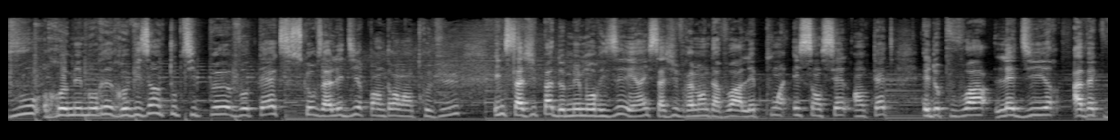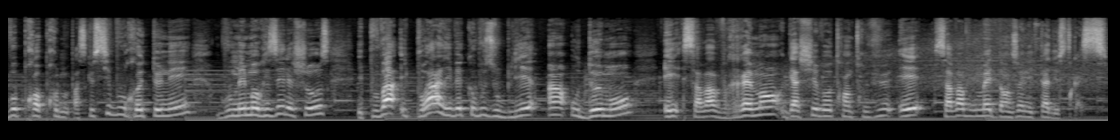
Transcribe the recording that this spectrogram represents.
vous remémorer, reviser un tout petit peu vos textes, ce que vous allez dire pendant l'entrevue. Il ne s'agit pas de mémoriser, hein, il s'agit vraiment d'avoir les points essentiels en tête et de pouvoir les dire avec vos propres mots. Parce que si vous retenez, vous mémorisez les choses, il pourra, il pourra arriver que vous oubliez un ou deux mots et ça va vraiment gâcher votre entrevue et ça va vous mettre dans un état de stress.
